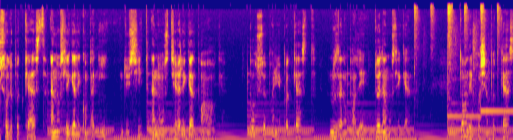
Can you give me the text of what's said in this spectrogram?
sur le podcast Annonce légale et compagnie du site annonce-légal.org. Pour ce premier podcast, nous allons parler de l'annonce légale. Dans les prochains podcasts,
